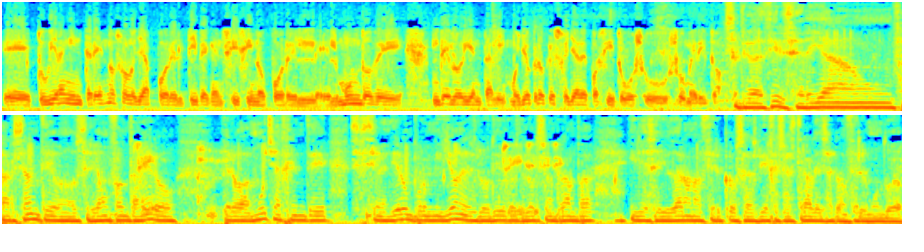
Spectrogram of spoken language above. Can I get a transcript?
eh, tuvieran interés no solo ya por el Tíbet en sí, sino por el, el mundo de, del orientalismo. Yo creo que eso ya de por sí tuvo su, su mérito. Se te iba a decir, sería un farsante o sería un fontanero, sí. pero a mucha gente se, se vendieron por millones los libros sí, de sí, Rampa y les ayudaron a hacer cosas viejas astrales, a conocer el mundo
